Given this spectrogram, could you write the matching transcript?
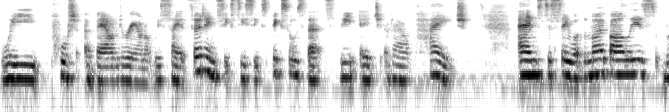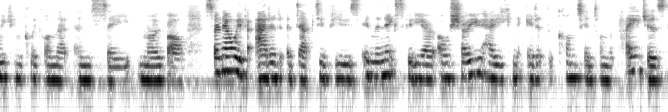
we put a boundary on it. We say at 1366 pixels, that's the edge of our page. And to see what the mobile is, we can click on that and see mobile. So now we've added adaptive views. In the next video, I'll show you how you can edit the content on the pages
